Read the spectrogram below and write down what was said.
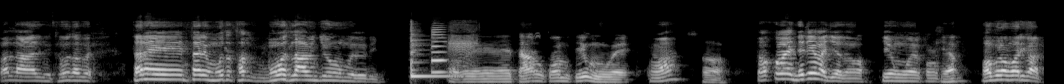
અલ્લા આદમી થો તમે તારે તારે મો તો મોજ લાવીને જેવું મજૂરી. હવે તારું કામ કેવું હોય હા? હા. તો કોઈ નથી રેવા તો. કેવું હોય પણ હબરો મારી વાત.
